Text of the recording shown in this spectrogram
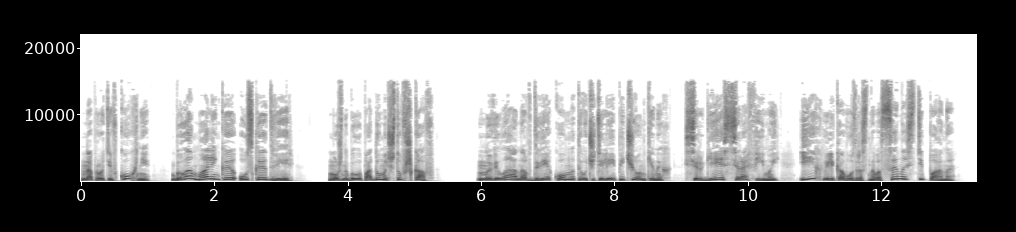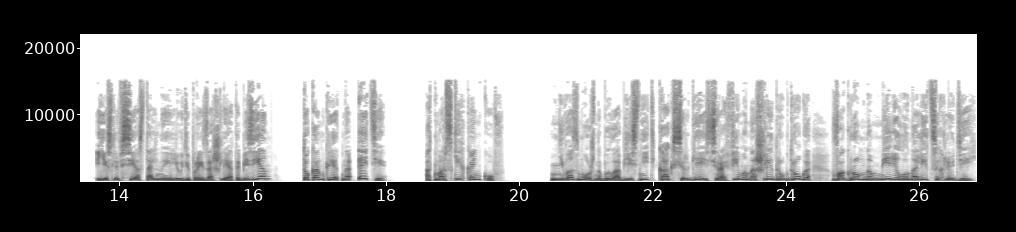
напротив кухни, была маленькая узкая дверь. Можно было подумать, что в шкаф. Но вела она в две комнаты учителей Печенкиных, Сергея с Серафимой и их великовозрастного сына Степана. Если все остальные люди произошли от обезьян, то конкретно эти — от морских коньков. Невозможно было объяснить, как Сергей и Серафима нашли друг друга в огромном мире лунолицых людей.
